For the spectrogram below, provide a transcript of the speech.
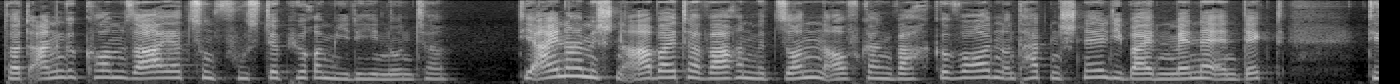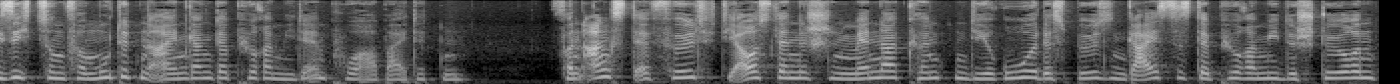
Dort angekommen sah er zum Fuß der Pyramide hinunter. Die einheimischen Arbeiter waren mit Sonnenaufgang wach geworden und hatten schnell die beiden Männer entdeckt, die sich zum vermuteten Eingang der Pyramide emporarbeiteten. Von Angst erfüllt, die ausländischen Männer könnten die Ruhe des bösen Geistes der Pyramide stören,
